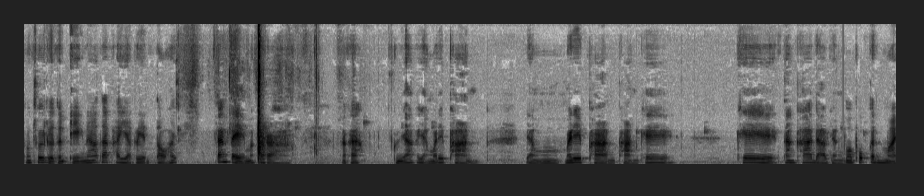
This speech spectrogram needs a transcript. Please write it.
ต้องช่วยเหลือตนเองนะ ถ้าใครอยากเรียนต่อให้ตั้งแต่มกรานะคะ คุณย่าก็ยังไม่ได้ผ่าน ยังไม่ได้ผ่านผ่านแค่ แค่ตั้งค่าดาวอย่างมาพบกันใหม่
